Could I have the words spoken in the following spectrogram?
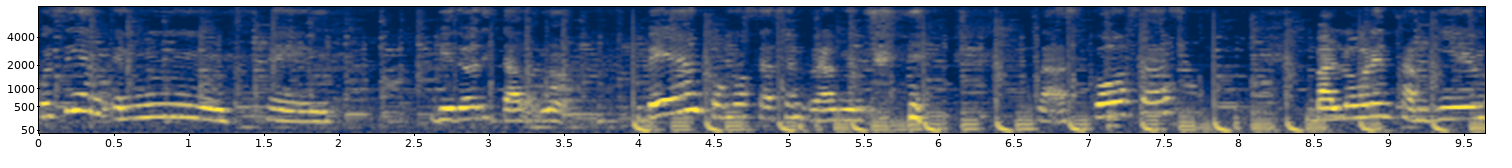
pues sí, en, un em, video editado, no. Vean cómo se hacen realmente las cosas. Valoren también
